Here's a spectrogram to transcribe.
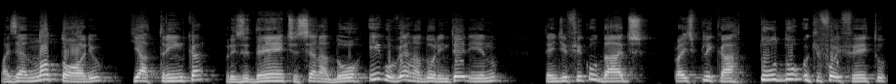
Mas é notório que a trinca, presidente, senador e governador interino, tem dificuldades para explicar tudo o que foi feito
